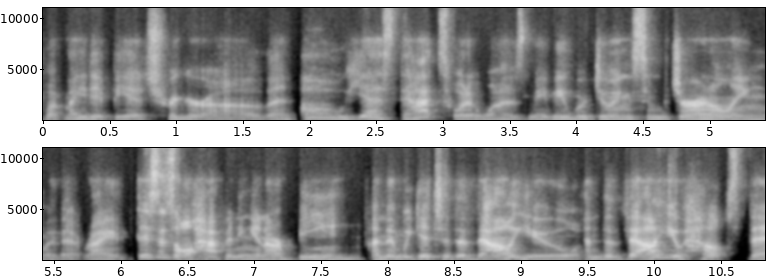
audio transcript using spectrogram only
what might it be a trigger of? And oh yes that's what it was. Maybe we're doing some journaling with it right? This is all happening in our being. And then we get to the value and the value helps then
